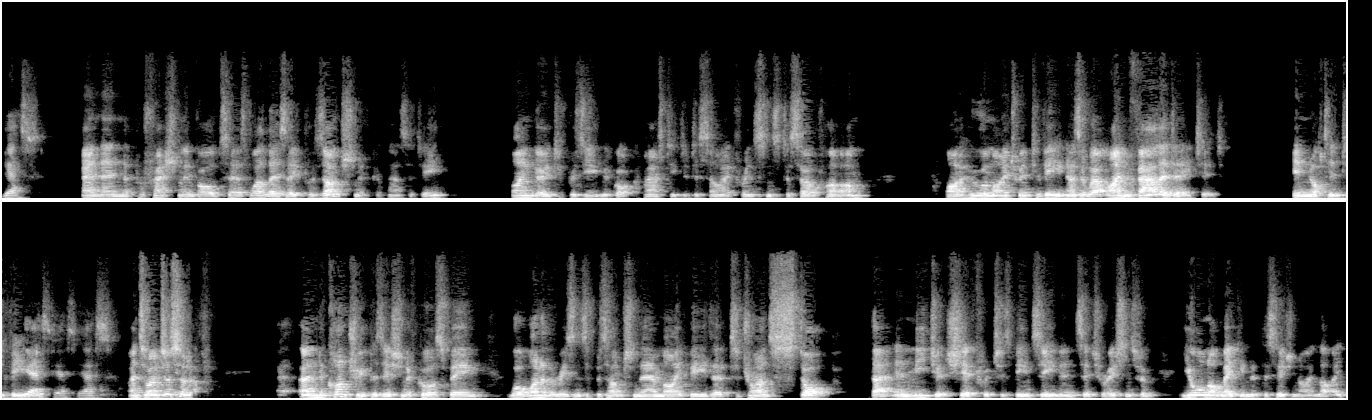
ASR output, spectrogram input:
Yes and then the professional involved says, well, there's a presumption of capacity. I'm going to presume you've got capacity to decide, for instance, to self harm. Uh, who am I to intervene? As it were, I'm validated in not intervening. Yes, yes, yes. And so I'm just sort of, and the contrary position, of course, being, well, one of the reasons of presumption there might be that to try and stop that immediate shift which has been seen in situations from you're not making the decision I like,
